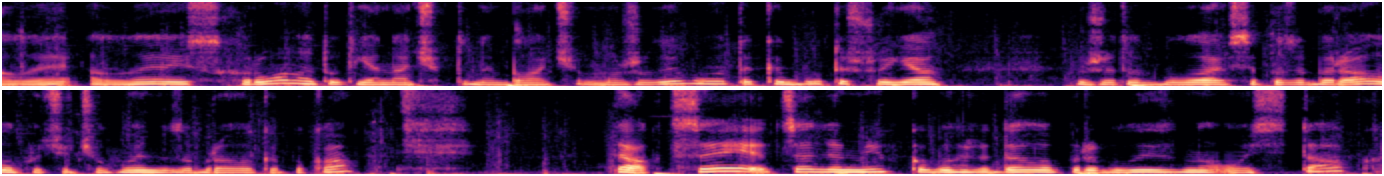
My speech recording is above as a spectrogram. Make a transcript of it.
Але, але і тут я начебто не бачу. Можливо, таке бути, що я вже тут була і все позабирала, хоча чого я не забрала КПК. Так, це, ця домівка виглядала приблизно ось так.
